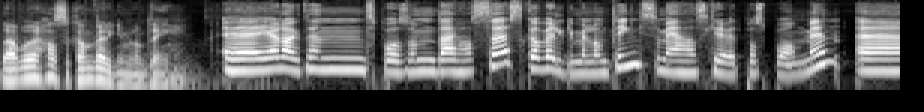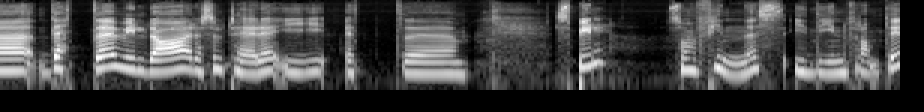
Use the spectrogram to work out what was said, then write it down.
der hvor Hasse kan velge mellom ting. Eh, jeg har laget en spå som der Hasse skal velge mellom ting som jeg har skrevet på spåen min. Eh, dette vil da resultere i et spill som finnes i din framtid.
